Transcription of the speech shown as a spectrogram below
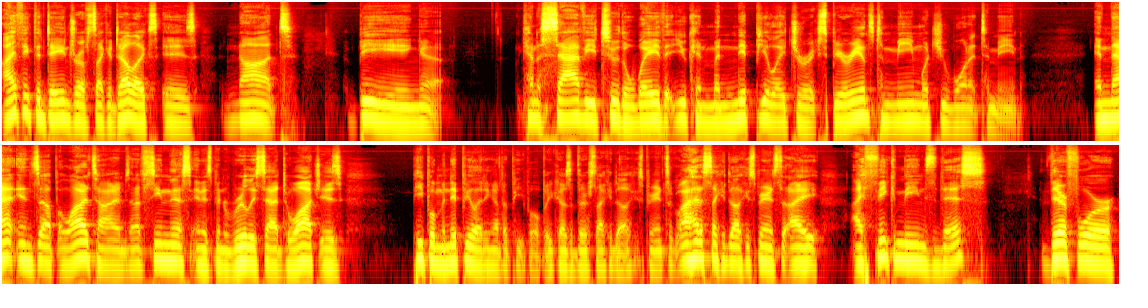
I think the danger of psychedelics is not being kind of savvy to the way that you can manipulate your experience to mean what you want it to mean. And that ends up a lot of times, and I've seen this and it's been really sad to watch, is people manipulating other people because of their psychedelic experience. Like, well, I had a psychedelic experience that I I think means this, therefore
